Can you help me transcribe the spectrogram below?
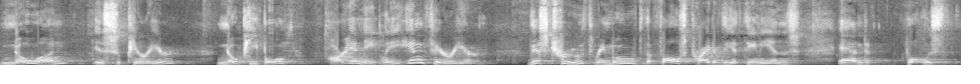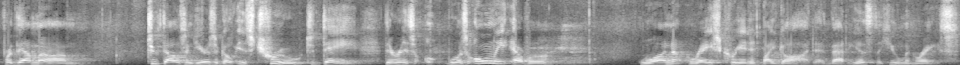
No one is superior, no people are innately inferior. This truth removed the false pride of the Athenians, and what was for them um, 2,000 years ago is true today. There is, was only ever one race created by God, and that is the human race.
